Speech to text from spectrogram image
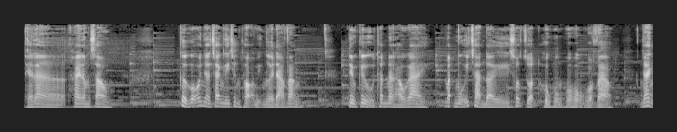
Thế là hai năm sau, cửa gỗ nhà tranh Lý Trường Thọ bị người đá văng. Tiểu cửu thân mang áo gai, mặt mũi tràn đầy sốt ruột hùng hùng hổ hổ vọt vào. Nhanh,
